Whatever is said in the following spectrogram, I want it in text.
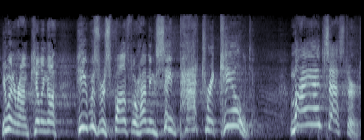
He went around killing all, he was responsible for having St. Patrick killed. My ancestors.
